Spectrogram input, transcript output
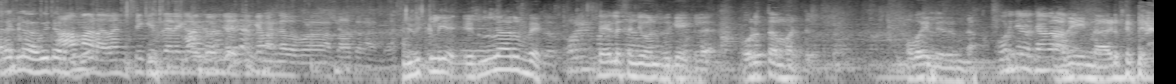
அரை கிலோ வீட்டு இதுக்குள்ளேயே எல்லாரும் வேலை செஞ்சு கொண்டு கேட்கல. ஒருத்தன் மட்டும். மொபைல் இருந்தான். அதையும் நான் எடுத்துட்டு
